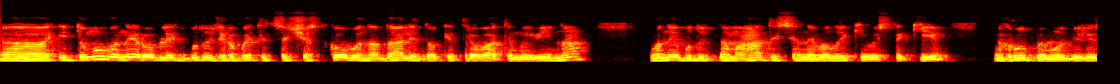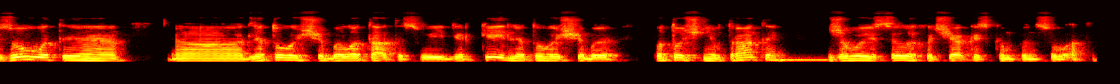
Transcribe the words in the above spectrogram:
Е, і тому вони роблять, будуть робити це частково надалі, доки триватиме війна. Вони будуть намагатися невеликі ось такі групи мобілізовувати е, для того, щоб латати свої дірки, для того, щоб поточні втрати живої сили, хоч якось компенсувати.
